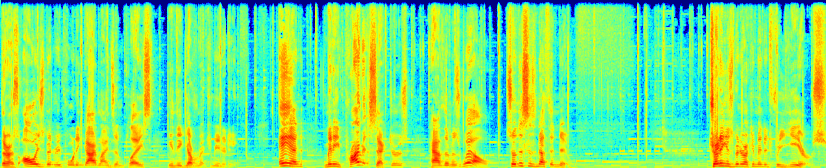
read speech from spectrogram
There has always been reporting guidelines in place in the government community. And many private sectors have them as well. So this is nothing new. Training has been recommended for years.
